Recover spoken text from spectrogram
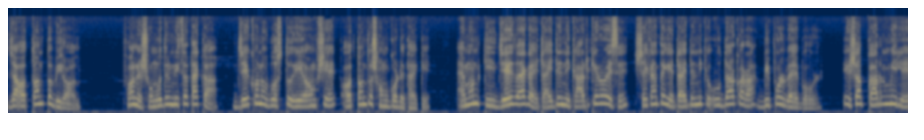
যা অত্যন্ত বিরল। ফলে সমুদ্রের নিচে থাকা যে কোনো বস্তু এই অংশে অত্যন্ত সংকটে থাকে। এমনকি যে জায়গায় টাইটানিক আটকে রয়েছে, সেখান থেকে টাইটানিককে উদ্ধার করা বিপুল ব্যয়বহুল। এসব কারণ মিলে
